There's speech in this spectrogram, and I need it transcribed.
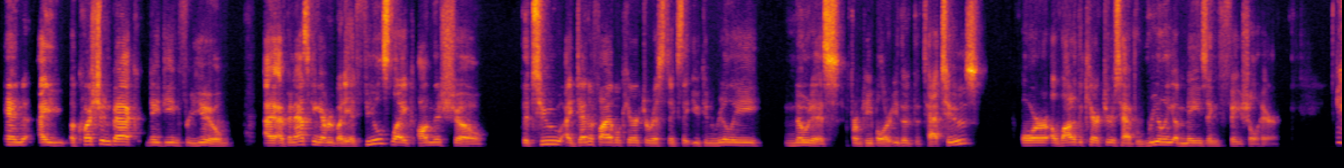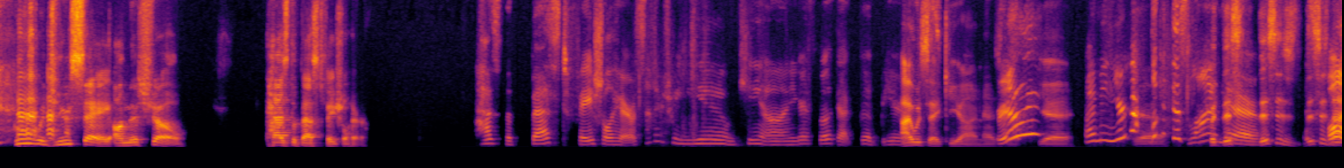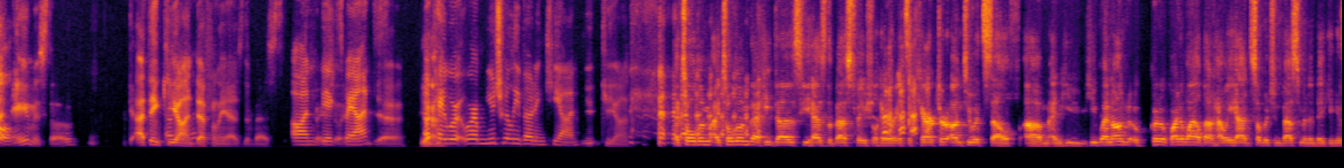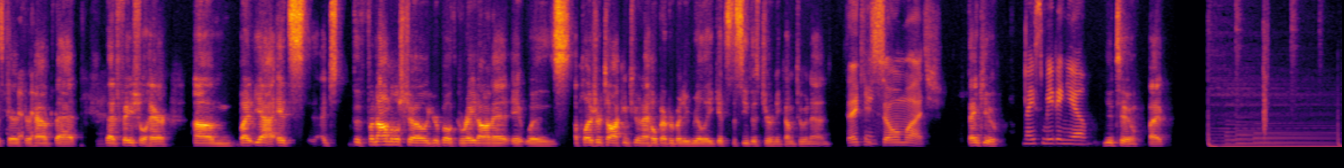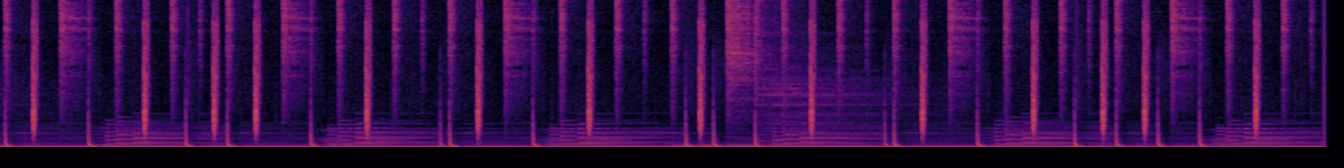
And I a question back, Nadine, for you. I, I've been asking everybody. It feels like on this show, the two identifiable characteristics that you can really notice from people are either the tattoos or a lot of the characters have really amazing facial hair. Who would you say on this show has the best facial hair? Has the best facial hair. It's not between you and Keon. You guys both got good beards. I would say Keon has. Really? The, yeah. I mean, you're not. Yeah. Look at this line. But this there. this is this It's is full. not Amos though. I think Oh, Keon really? definitely has the best on the facial hair. expanse. Yeah, Yeah. Okay, we're, we're mutually voting Keon. Keon. I told him I told him that he does he has the best facial hair. It's a character unto itself. Um, and he he went on quite a while about how he had so much investment in making his character have that that facial hair. Um, but yeah, it's it's the phenomenal show. You're both great on it. It was a pleasure talking to you, and I hope everybody really gets to see this journey come to an end. Thank you Thank so you. much. Thank you. Nice meeting you. You too. Bye.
